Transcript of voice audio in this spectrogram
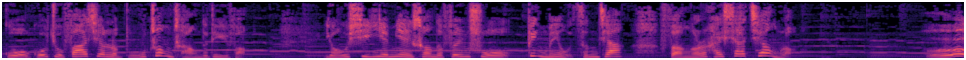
果果就发现了不正常的地方。游戏页面上的分数并没有增加，反而还下降了。呃，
